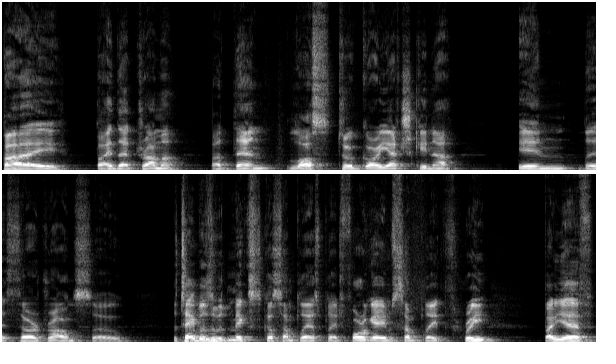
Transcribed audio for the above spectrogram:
by by that drama, but then lost to Goryachkina in the third round. So the table is a bit mixed because some players played four games, some played three. But you have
